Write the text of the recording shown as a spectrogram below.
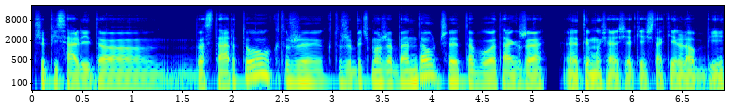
przypisali do, do startu, którzy, którzy być może będą? Czy to było tak, że e, ty musiałeś jakieś takie lobby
